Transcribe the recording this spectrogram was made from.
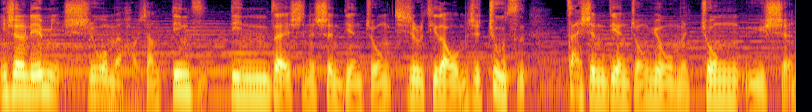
因神的怜悯，使我们好像钉子。钉在神的圣殿中，其实提到我们是柱子，在神殿中，愿我们忠于神，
